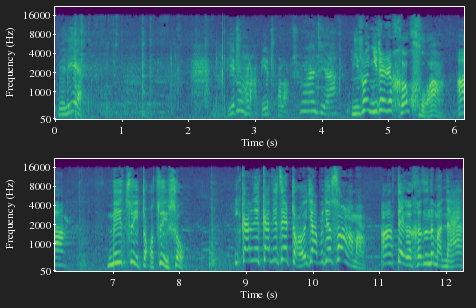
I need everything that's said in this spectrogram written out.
美丽，别戳了，别戳了。春花姐，你说你这是何苦啊？啊，没罪找罪受，你干脆干脆再找一家不就算了吗？啊，带个盒子那么难。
